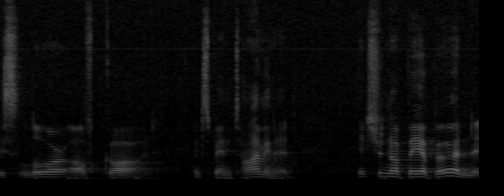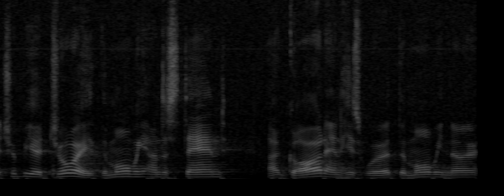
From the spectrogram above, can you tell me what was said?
this law of God and spend time in it. It should not be a burden, it should be a joy. The more we understand uh, God and His Word, the more we know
